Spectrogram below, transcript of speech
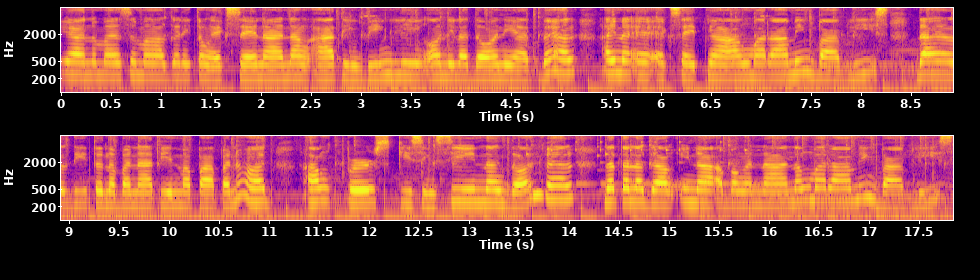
Kaya naman sa mga ganitong eksena ng ating bingling o nila Donnie at Belle ay na-excite nga ang maraming bablis dahil dito na ba natin mapapanood ang first kissing scene ng Don Bell na talagang inaabangan na ng maraming bablis.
